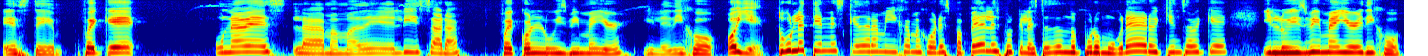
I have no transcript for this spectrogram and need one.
Este, fue que una vez la mamá de Liz, Sara, fue con Louis B. Mayer y le dijo, oye, tú le tienes que dar a mi hija mejores papeles porque le estás dando puro mugrero y quién sabe qué. Y Louis B. Mayer dijo,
